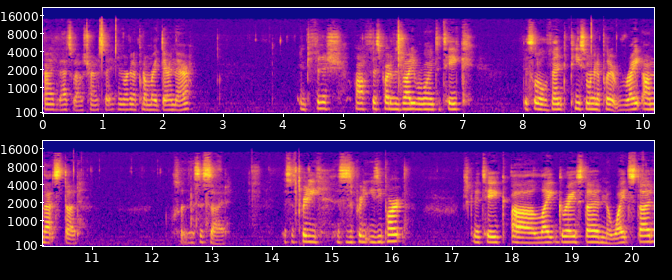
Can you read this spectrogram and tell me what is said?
I, that's what I was trying to say. And we're going to put them right there and there. And to finish off this part of his body, we're going to take this little vent piece and we're going to put it right on that stud. So this is side. This is pretty, this is a pretty easy part. just going to take a light gray stud and a white stud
